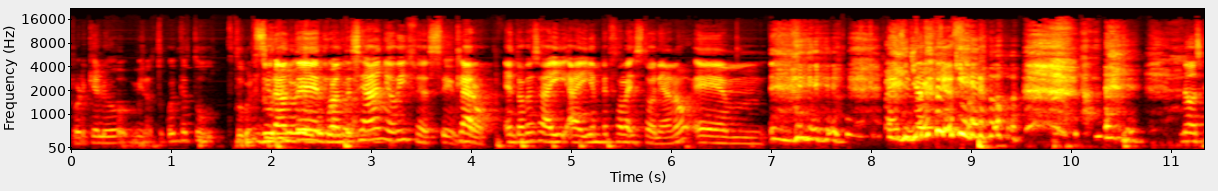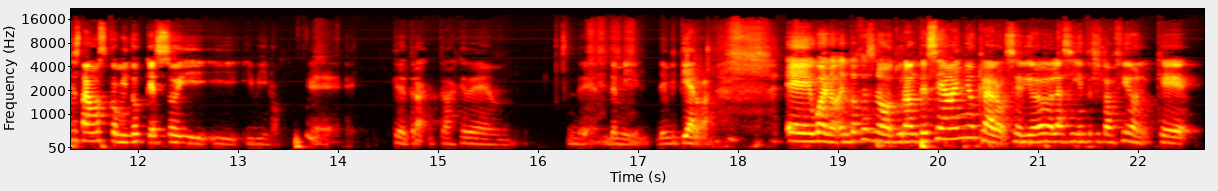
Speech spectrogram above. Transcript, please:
Porque luego, mira, tú cuenta tu, tu versión. durante te durante ese año, dices. Sí. Claro, entonces ahí, ahí empezó la historia, ¿no? Ay, yo te quiero. no, es que estábamos comiendo queso y, y- y vino, eh, que tra- traje de, de, de mi, de mi tierra. Eh, bueno, entonces no, durante ese año, claro, se dio la siguiente situación que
